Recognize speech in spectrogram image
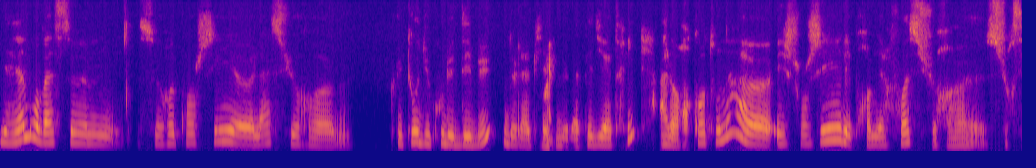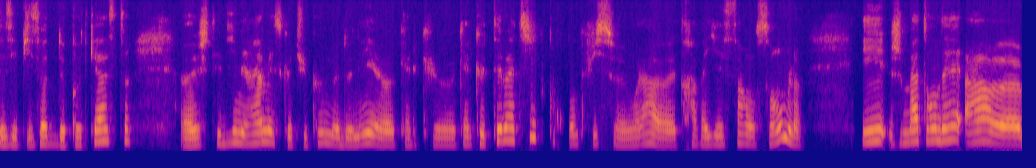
Myriam, on va se, se repencher euh, là sur euh, plutôt du coup le début de la, de la pédiatrie. Alors, quand on a euh, échangé les premières fois sur, sur ces épisodes de podcast, je t'ai dit, Myriam, est-ce que tu peux me donner quelques, quelques thématiques pour qu'on puisse voilà, travailler ça ensemble? Et je m'attendais à,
